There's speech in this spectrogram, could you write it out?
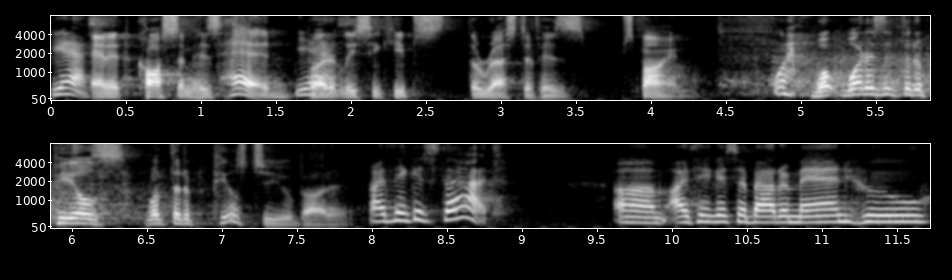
Yes. And it costs him his head, but at least he keeps the rest of his spine. what, what is it that appeals? What that appeals to you about it? I think it's that. Um, I think it's about a man who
